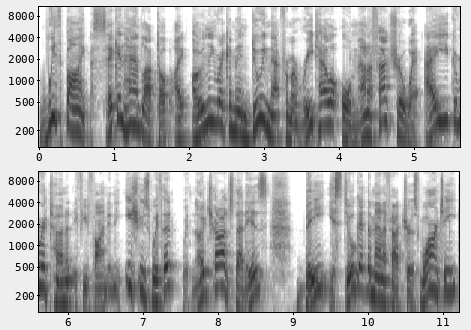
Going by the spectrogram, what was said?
With buying a second-hand laptop, I only recommend doing that from a retailer or manufacturer where A, you can return it if you find any issues with it, with no charge that is, B, you still get the manufacturer's warranty,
